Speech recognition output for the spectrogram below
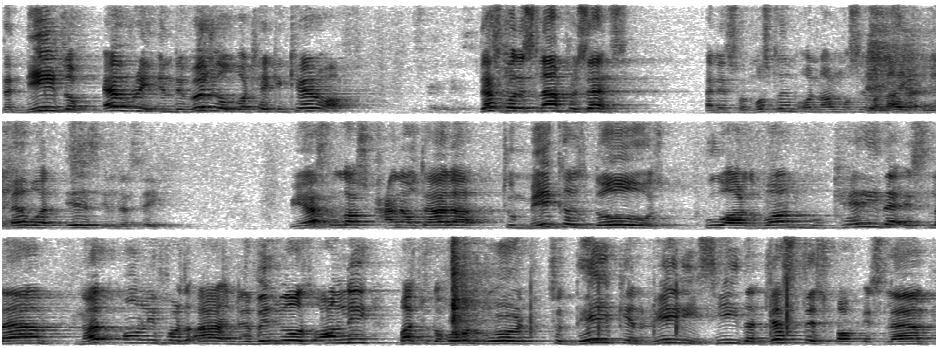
the needs of every individual were taken care of. That's what Islam presents. And it's for Muslim or non-Muslim alike, whoever is in the state. We ask Allah subhanahu wa ta'ala to make us those who are the one who carry the Islam not only for the, our individuals only, but to the whole world, so they can really see the justice of Islam,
